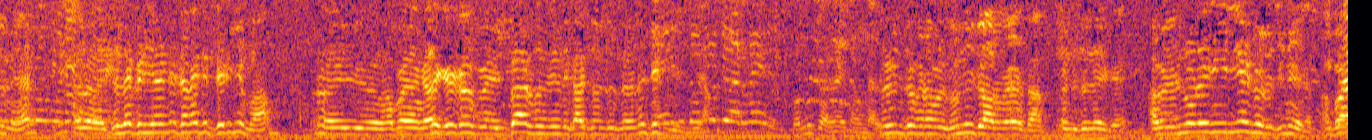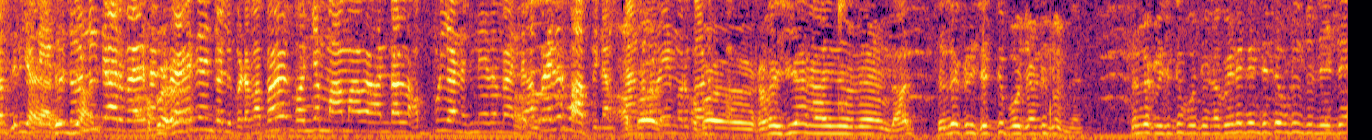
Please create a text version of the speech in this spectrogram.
சொன்னேன் சில கிளியாண்டு தனக்கு தெரியுமா? அப்ப நான் கேட்க இப்ப இந்த தொண்ணூற்றி ஆறு வயசாம் என்று சொல்லியிருக்கேன் அவர் என்னோட நீ இல்லைன்னு ஒரு சின்ன இடம். அப்ப இப்ப அப்ப- கொஞ்சம் மாமாவை அந்த அப்படியான சிநேகமா இருந்து எதிர்பார்ப்பினோம் நான் என்ன சொன்னேன் என்றால் செல்லக்கிளி செத்து போச்சான்னு சொன்னேன் செல்லக்கிளி செத்து போச்சு அப்ப எனக்கு செத்து அப்படின்னு சொல்லல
